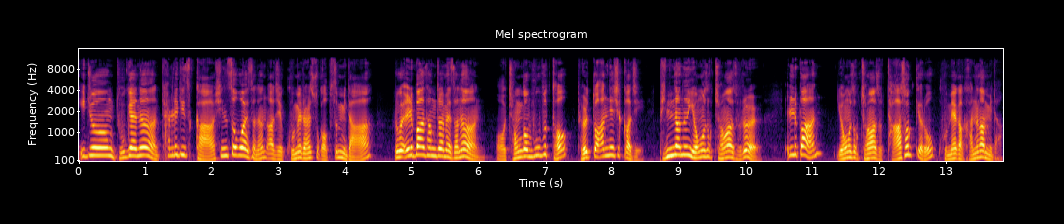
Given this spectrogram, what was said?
이 중 2개는 탈리디스카 신서버에서는 아직 구매를 할 수가 없습니다. 그리고 일반 상점에서는 어, 점검 후부터 별도 안내시까지 빛나는 영어석 정화수를 일반 영어석 정화수 5개로 구매가 가능합니다.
